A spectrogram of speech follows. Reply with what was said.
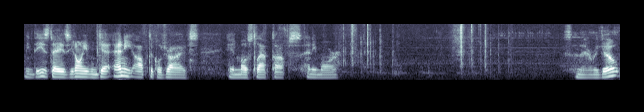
I mean, these days you don't even get any optical drives in most laptops anymore. So there we go.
